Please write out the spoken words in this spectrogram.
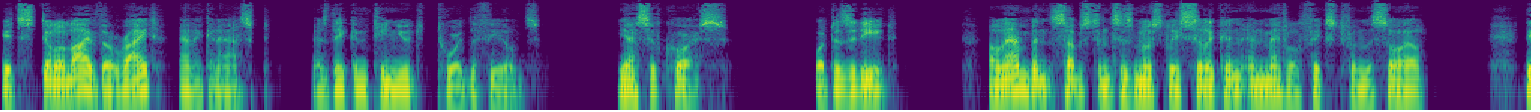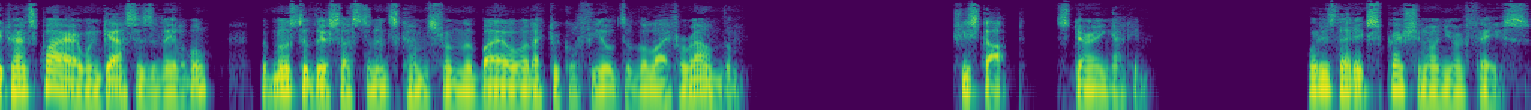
It's still alive, though, right? Anakin asked, as they continued toward the fields. Yes, of course. What does it eat? A lambent substance is mostly silicon and metal fixed from the soil. They transpire when gas is available, but most of their sustenance comes from the bioelectrical fields of the life around them. She stopped, staring at him. What is that expression on your face?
